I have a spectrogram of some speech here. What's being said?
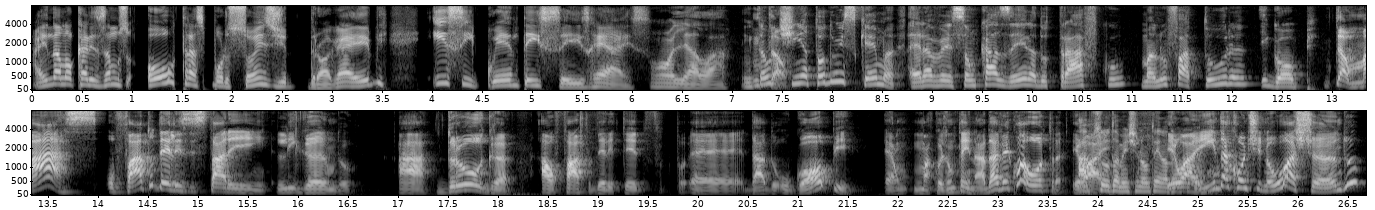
ainda localizamos outras porções de droga M e 56 reais. Olha lá. Então, Então. tinha todo um esquema. Era a versão caseira do tráfico, manufatura e golpe. Então, mas o fato deles estarem ligando a droga ao fato dele ter é, dado o golpe é um- uma coisa não tem nada a ver com a outra. Eu Absolutamente não tem nada a Eu ver com a ainda continuo achando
